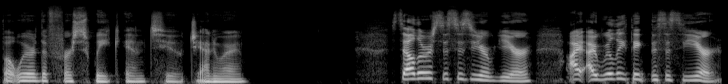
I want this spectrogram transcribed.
but we're the first week into January. Sellers, this is your year. I, I really think this is the year.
